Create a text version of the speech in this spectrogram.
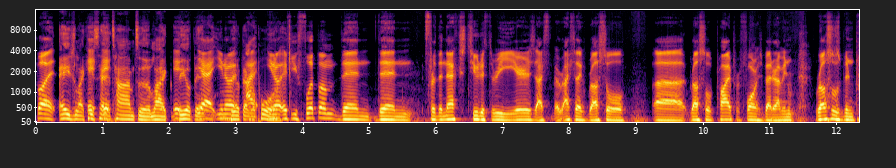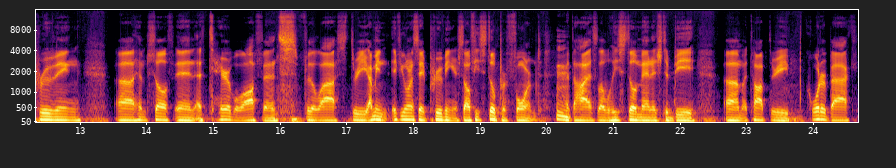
but Age like he's it- had it- time to like it- build that. yeah, you know, build that I- rapport. you know, if you flip them, then then for the next two to three years, I, I feel like Russell uh, Russell probably performs better. I mean, Russell's been proving uh, himself in a terrible offense for the last three. I mean, if you want to say proving yourself, he's still performed at the highest level. He's still managed to be um, a top three quarterback.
